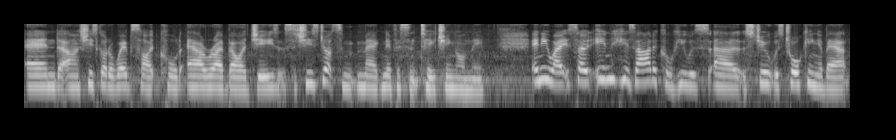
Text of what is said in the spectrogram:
And uh, she's got a website called Our Rabbi Jesus. She's got some magnificent teaching on there. Anyway, so in his article, he was uh, Stuart was talking about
